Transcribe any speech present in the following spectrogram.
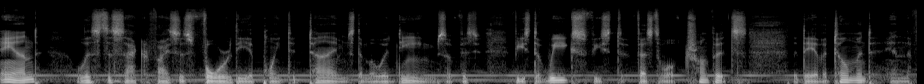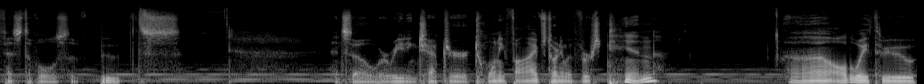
and lists the sacrifices for the appointed times, the Moedim, so Feast of Weeks, Feast Festival of Trumpets, the Day of Atonement, and the festivals of booths. And so we're reading chapter 25, starting with verse 10, uh, all the way through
